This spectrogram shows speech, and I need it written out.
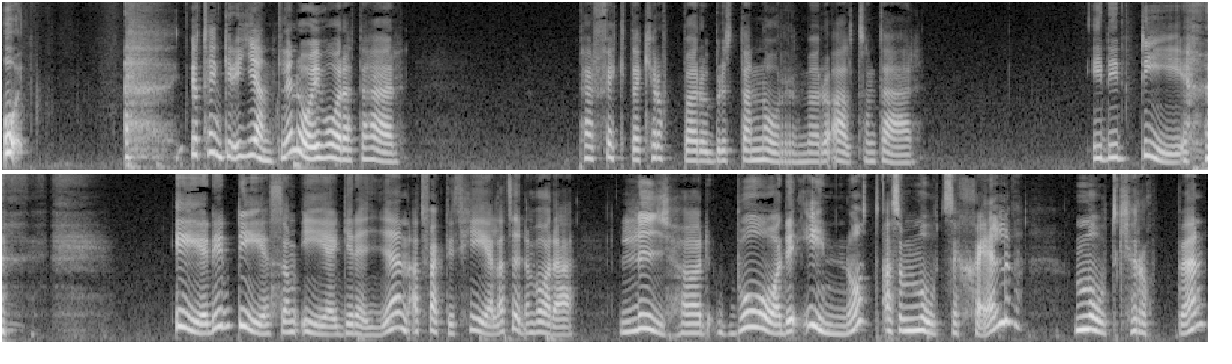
Och jag tänker egentligen då i vårat det här perfekta kroppar och bryta normer och allt sånt där. Är det det är det det som är grejen? Att faktiskt hela tiden vara lyhörd både inåt, alltså mot sig själv, mot kroppen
